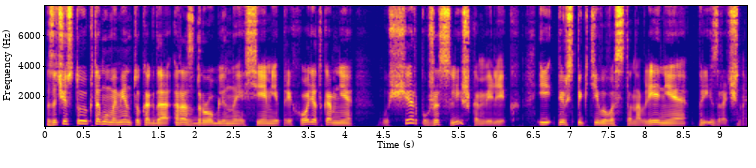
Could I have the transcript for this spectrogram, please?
Зачастую к тому моменту, когда раздробленные семьи приходят ко мне, ущерб уже слишком велик, и перспективы восстановления призрачны.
